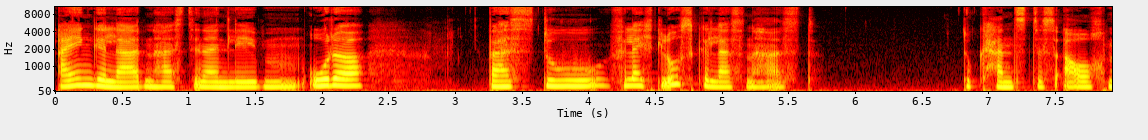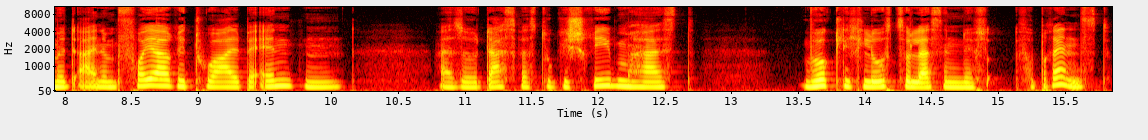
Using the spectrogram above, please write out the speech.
eingeladen hast in dein Leben oder was du vielleicht losgelassen hast. Du kannst es auch mit einem Feuerritual beenden, also das, was du geschrieben hast, wirklich loszulassen, wenn du es verbrennst.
